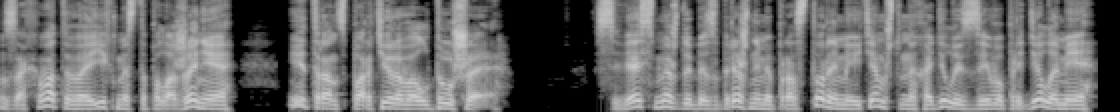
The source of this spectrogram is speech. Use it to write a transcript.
захватывая их местоположение, и транспортировал души. Связь между безбрежными просторами и тем, что находилось за его пределами,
